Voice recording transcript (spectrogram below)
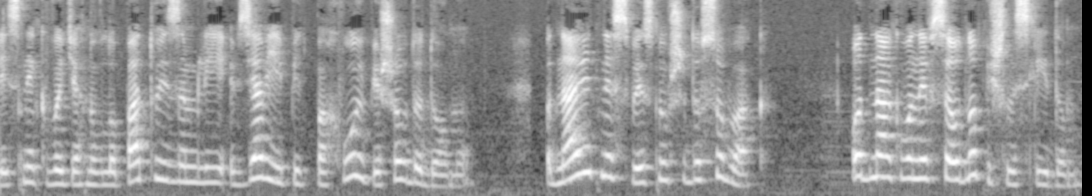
Лісник витягнув лопату із землі, взяв її під пахву і пішов додому, навіть не свиснувши до собак. Однак вони все одно пішли слідом,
